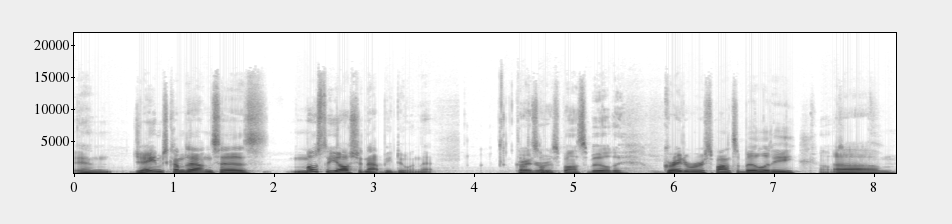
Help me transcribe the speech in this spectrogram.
And James comes out and says, most of y'all should not be doing that. Greater some- responsibility. Greater responsibility, um,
